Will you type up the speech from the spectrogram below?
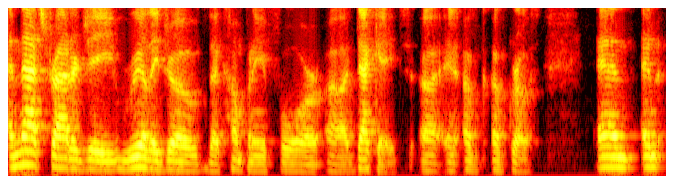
and that strategy really drove the company for uh, decades uh, of, of growth. And, and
